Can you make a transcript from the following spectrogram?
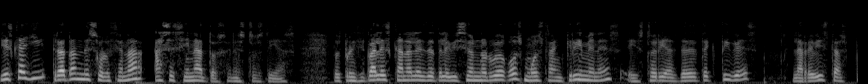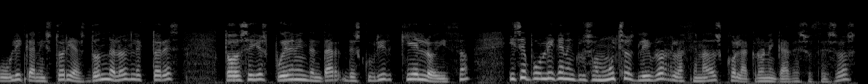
Y es que allí tratan de solucionar asesinatos en estos días. Los principales canales de televisión noruegos muestran crímenes e historias de detectives. Las revistas publican historias donde los lectores, todos ellos pueden intentar descubrir quién lo hizo. Y se publican incluso muchos libros relacionados con la crónica de sucesos.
